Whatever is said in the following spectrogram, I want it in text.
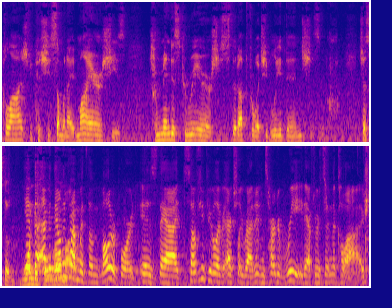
collage because she's someone I admire. She's tremendous career. She stood up for what she believed in. She's just a Yeah, wonderful but I mean, the only model. problem with the Mueller report is that so few people have actually read it, and it's hard to read after it's in the collage.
